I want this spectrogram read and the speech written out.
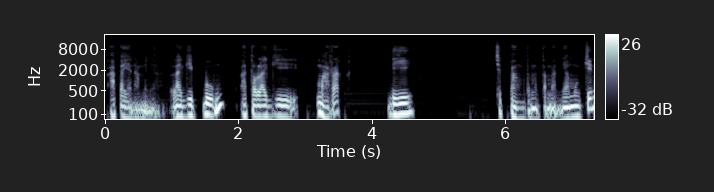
apa ya namanya lagi boom atau lagi marak di Jepang teman-teman. Yang mungkin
